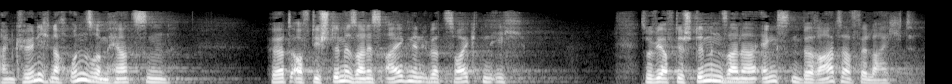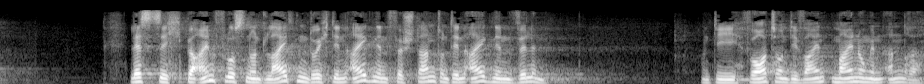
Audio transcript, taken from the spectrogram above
Ein König nach unserem Herzen hört auf die Stimme seines eigenen überzeugten Ich, so wie auf die Stimmen seiner engsten Berater vielleicht, lässt sich beeinflussen und leiten durch den eigenen Verstand und den eigenen Willen und die Worte und die Meinungen anderer.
